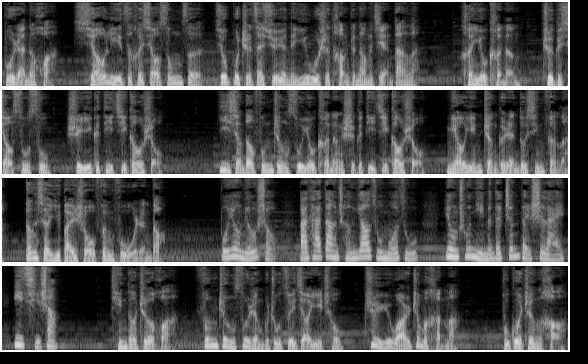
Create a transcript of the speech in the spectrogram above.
不然的话。小李子和小松子就不止在学院的医务室躺着那么简单了，很有可能这个小苏苏是一个地级高手。一想到风正苏有可能是个地级高手，苗莹整个人都兴奋了，当下一摆手吩咐五人道：“不用留手，把他当成妖族魔族，用出你们的真本事来，一起上！”听到这话，风正苏忍不住嘴角一抽，至于玩这么狠吗？不过正好。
